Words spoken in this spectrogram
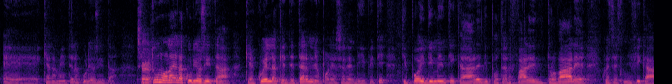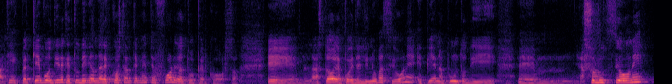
è chiaramente la curiosità. Certo. Se tu non hai la curiosità, che è quella che determina poi le serendipiti, ti puoi dimenticare di poter fare, di trovare questi significati, perché vuol dire che tu devi andare costantemente fuori dal tuo percorso. E la storia poi dell'innovazione è piena appunto di ehm, soluzioni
